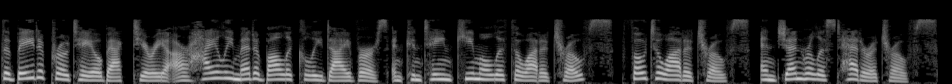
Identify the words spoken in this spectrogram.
The beta-proteobacteria are highly metabolically diverse and contain chemolithoautotrophs, photoautotrophs, and generalist heterotrophs.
